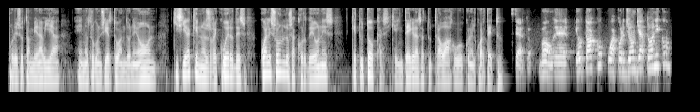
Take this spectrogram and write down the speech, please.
por eso también había en otro concierto bandoneón. Quisiera que nos recuerdes cuáles son los acordeones que tú tocas y que integras a tu trabajo con el cuarteto. Certo. Bom, é, eu toco o acordeão diatônico,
